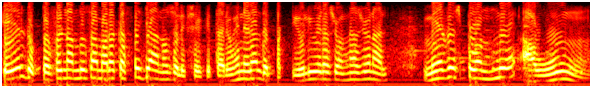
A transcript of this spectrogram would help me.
el doctor Fernando Zamora Castellanos, el exsecretario general del Partido Liberación Nacional, me responde a un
